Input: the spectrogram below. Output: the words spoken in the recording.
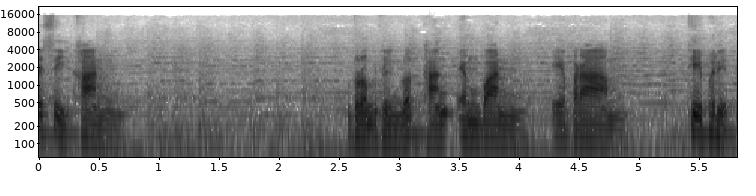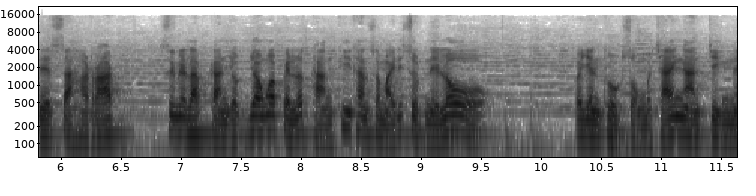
104 คัน รวมไปถึงรถถัง M1 เอบราม ที่ผลิตในสหรัฐ ซึ่งได้รับการยกย่องว่าเป็นรถถังที่ทันสมัยที่สุดในโลก ก็ยังถูกส่งมาใช้งานจริงใน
